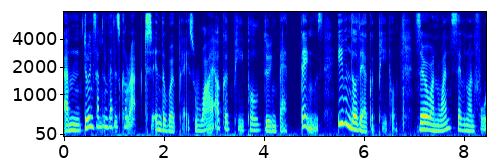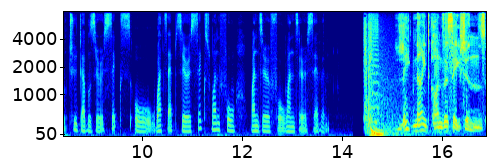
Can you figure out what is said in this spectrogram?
um, doing something that is corrupt in the workplace? Why are good people doing bad things, even though they are good people. 011 714 2006 or WhatsApp 0614 104 107. Late Night Conversations.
